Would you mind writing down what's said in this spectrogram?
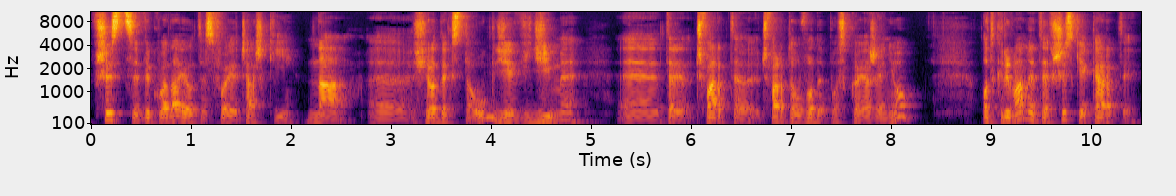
wszyscy wykładają te swoje czaszki na e, środek stołu, gdzie widzimy e, tę czwarte, czwartą wodę po skojarzeniu. Odkrywamy te wszystkie karty,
